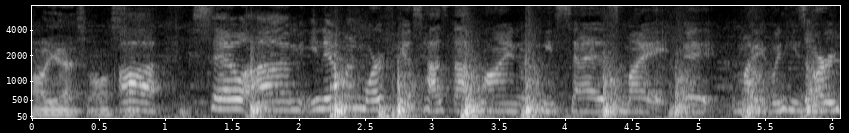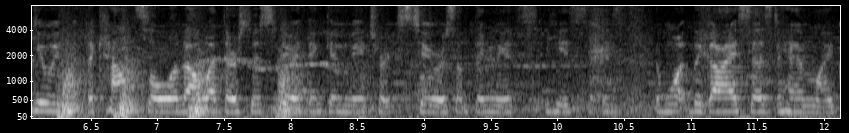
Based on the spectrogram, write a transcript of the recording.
oh yes, awesome. Uh, so um, you know when Morpheus has that line when he says my uh, my when he's arguing with the council about what they're supposed to do. I think in Matrix Two or something. It's, he's, he's what the guy says to him like,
